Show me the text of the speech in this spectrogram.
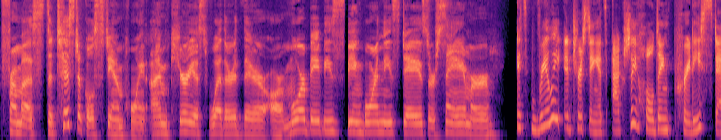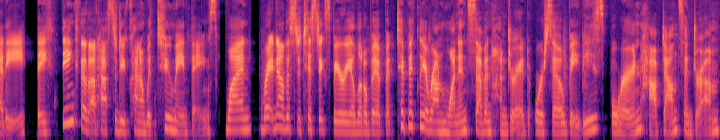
From a statistical standpoint, I'm curious whether there are more babies being born these days or same or it's really interesting. It's actually holding pretty steady. They think that that has to do kind of with two main things. One, right now the statistics vary a little bit, but typically around one in 700 or so babies born have Down syndrome.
